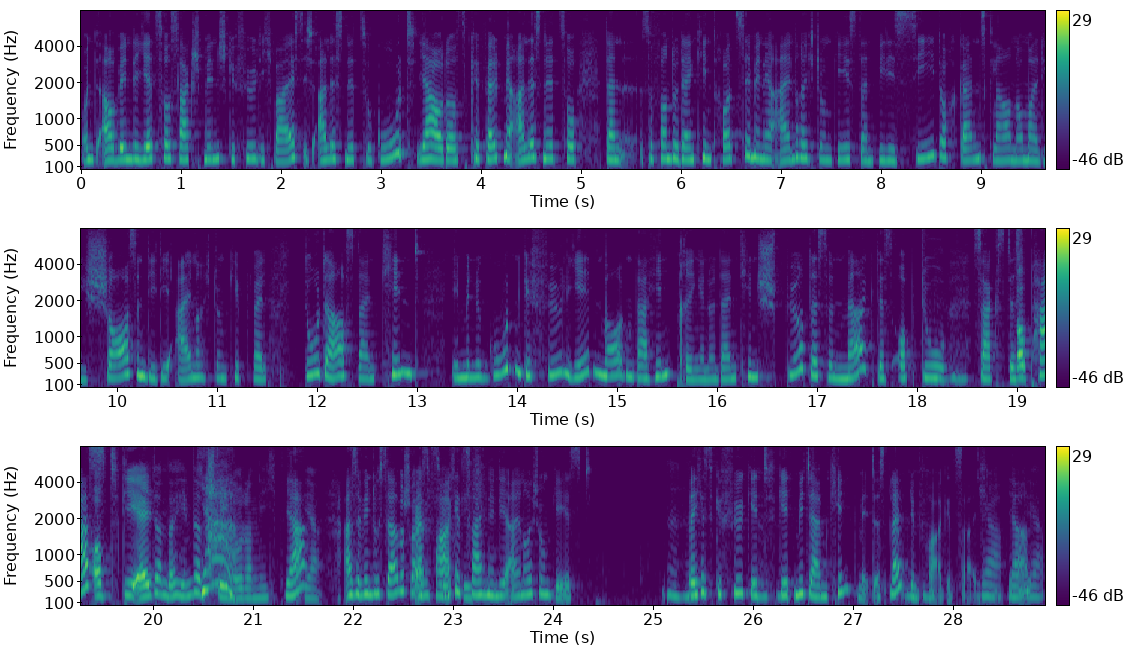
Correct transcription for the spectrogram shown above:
Und auch wenn du jetzt so sagst, Mensch, gefühlt, ich weiß, ist alles nicht so gut, ja, oder es gefällt mir alles nicht so, dann, sofern du dein Kind trotzdem in eine Einrichtung gehst, dann biete sie doch ganz klar nochmal die Chancen, die die Einrichtung gibt, weil du darfst dein Kind in- mit einem guten Gefühl jeden Morgen dahin bringen und dein Kind spürt es und merkt es, ob du sagst, das ob, passt. ob die Eltern dahinter Ja. stehen oder nicht. Ja? ja. Also wenn du selber schon als Ganz wichtig. Fragezeichen in die Einrichtung gehst, welches Gefühl geht, geht mit deinem Kind mit? Es bleibt im Fragezeichen. Ja, Ja?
